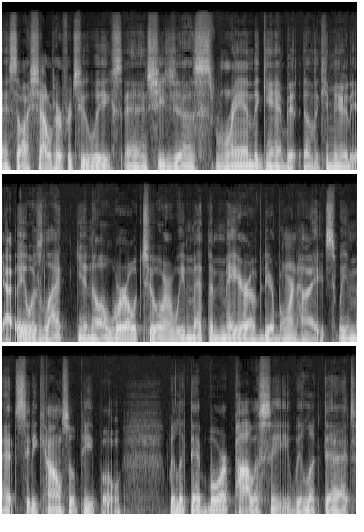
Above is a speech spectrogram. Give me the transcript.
And so I shadowed her for two weeks, and she just ran the gambit of the community. It was like, you know, a world tour. We met the mayor of Dearborn Heights, we met city council people, we looked at board policy, we looked at,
